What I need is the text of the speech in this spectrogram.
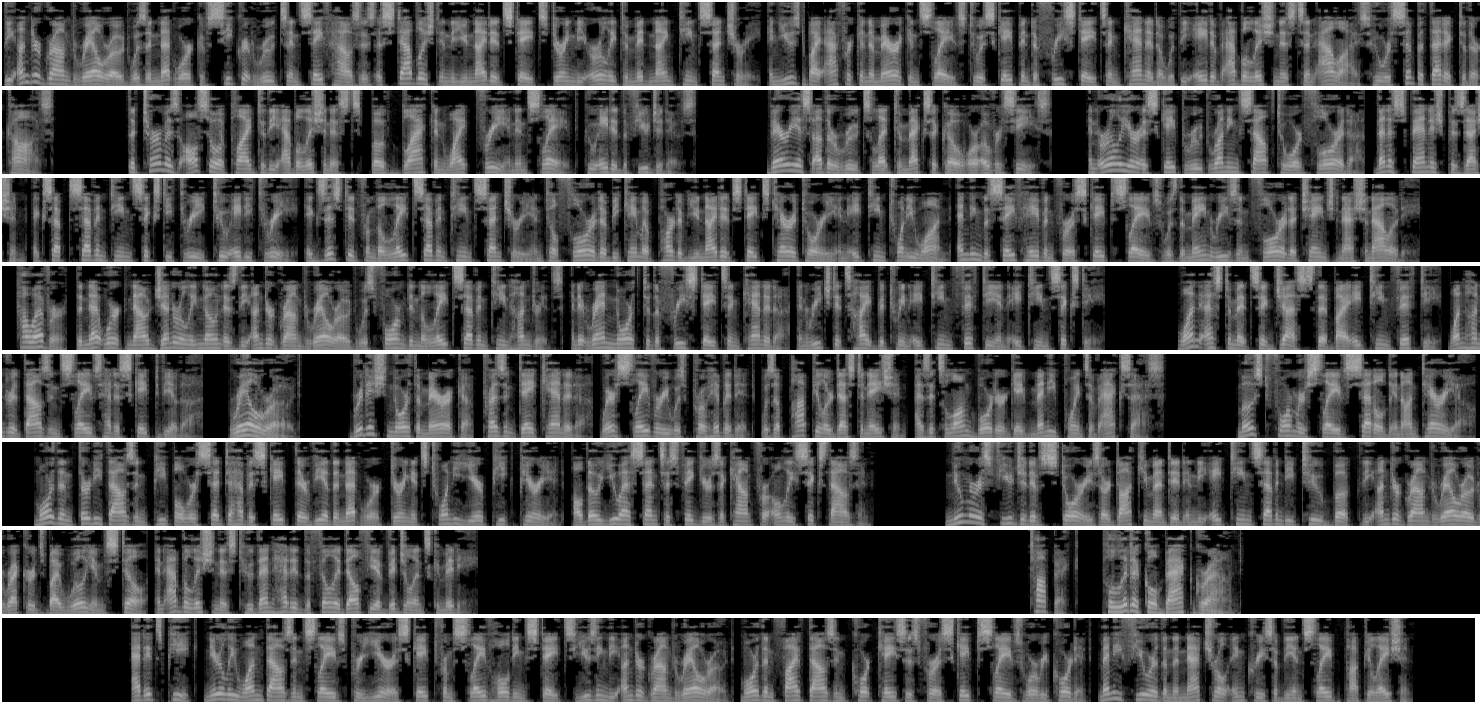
The Underground Railroad was a network of secret routes and safe houses established in the United States during the early to mid-19th century, and used by African American slaves to escape into free states and Canada with the aid of abolitionists and allies who were sympathetic to their cause. The term is also applied to the abolitionists, both black and white, free and enslaved, who aided the fugitives. Various other routes led to Mexico or overseas. An earlier escape route running south toward Florida, then a Spanish possession except 1763–83, existed from the late 17th century until Florida became a part of United States territory in 1821 ending the safe haven for escaped slaves was the main reason Florida changed nationality. However, the network now generally known as the Underground Railroad was formed in the late 1700s, and it ran north to the Free States and Canada, and reached its height between 1850 and 1860. One estimate suggests that by 1850, 100,000 slaves had escaped via the «railroad». British North America present-day Canada, where slavery was prohibited, was a popular destination, as its long border gave many points of access. Most former slaves settled in Ontario. More than 30,000 people were said to have escaped there via the network during its 20-year peak period, although U.S. Census figures account for only 6,000. Numerous fugitives' stories are documented in the 1872 book The Underground Railroad Records by William Still, an abolitionist who then headed the Philadelphia Vigilance Committee. Political background At its peak, nearly 1,000 slaves per year escaped from slave-holding states using the Underground Railroad. More than 5,000 court cases for escaped slaves were recorded, many fewer than the natural increase of the enslaved population.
